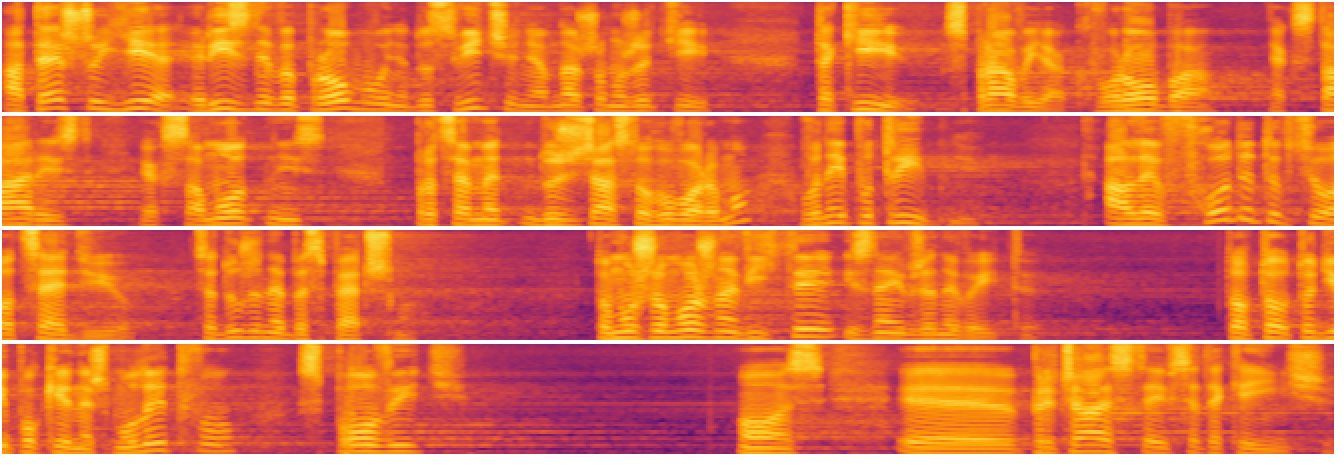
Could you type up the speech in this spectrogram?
А те, що є різні випробування, досвідчення в нашому житті, такі справи, як хвороба, як старість, як самотність, про це ми дуже часто говоримо, вони потрібні. Але входити в цю ацедію це дуже небезпечно, тому що можна війти і з неї вже не вийти. Тобто тоді покинеш молитву, сповідь, ось, е, причастя і все таке інше.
